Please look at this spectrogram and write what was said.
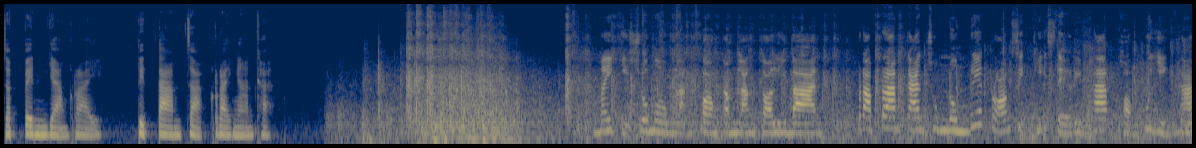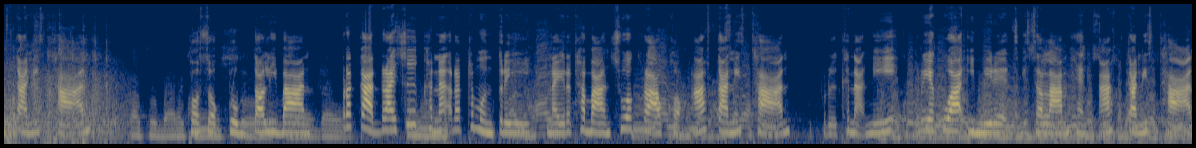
จะเป็นอย่างไร ติดตามจากรายงานค่ะ ไม่กี่ชั่วโมงหลังกองกำลังตอริบาน ปราบปรามการชุมนุมเรียกร้องสิทธิเสรีภาพของผู้หญิงอัฟกานิสถานโฆษกกลุ่มตอริบาน ประกาศรายชื่อคณะรัฐมนตรีในรัฐบาลชั่วคราวของอัฟกานิสถาน หรือขณะนี้เรียกว่าเอมิเรตส์อิสลามแห่งอัฟกานิสถาน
